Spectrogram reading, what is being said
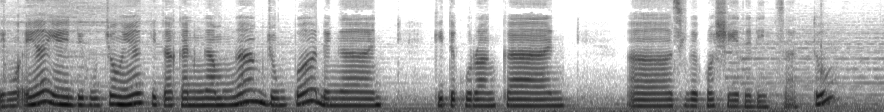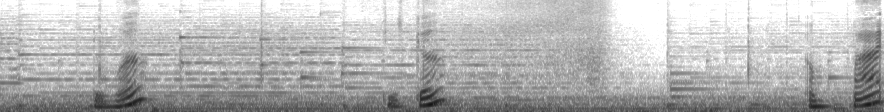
tengok ya yang di hujung ya, kita akan ngam-ngam jumpa dengan kita kurangkan uh, single crochet tadi. Satu, dua, tiga, empat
